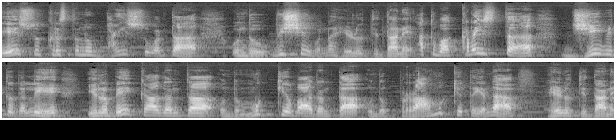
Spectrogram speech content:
ಯೇಸು ಕ್ರಿಸ್ತನು ಬಯಸುವಂಥ ಒಂದು ವಿಷಯವನ್ನು ಹೇಳುತ್ತಿದ್ದಾನೆ. ಅಥವಾ ಕ್ರೈಸ್ತ ಜೀವಿತದಲ್ಲಿ ಇರಬೇಕಾದಂಥ ಒಂದು ಮುಖ್ಯವಾದಂಥ ಒಂದು ಪ್ರಾಮುಖ್ಯತೆಯನ್ನು ಹೇಳುತ್ತಿದ್ದಾನೆ.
